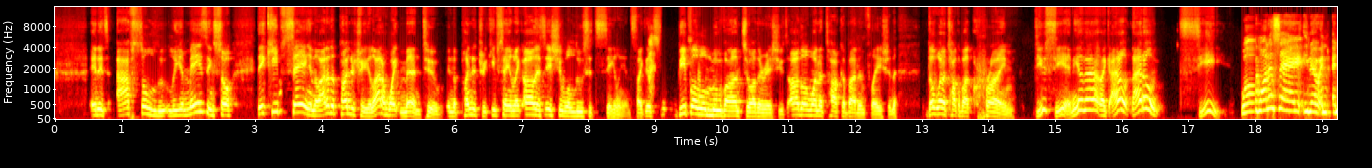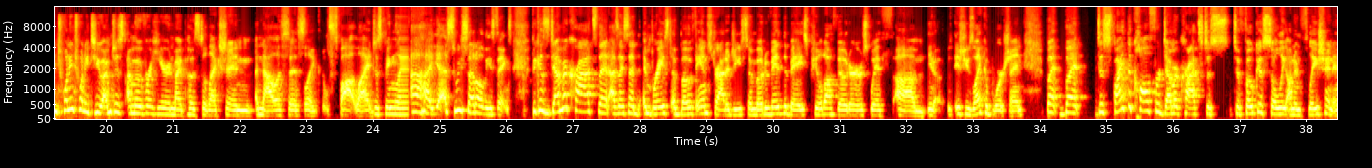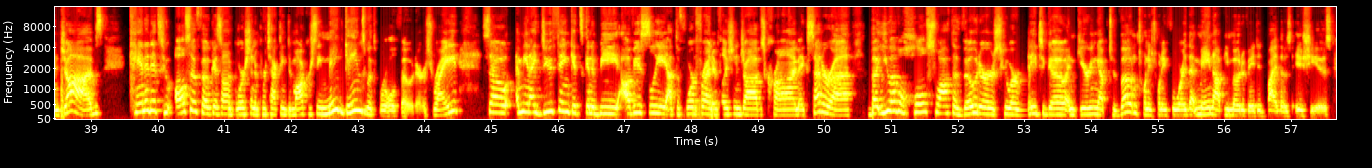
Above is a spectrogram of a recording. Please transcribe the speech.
And it's absolutely amazing. So they keep saying, and a lot of the punditry, a lot of white men too, in the punditry keep saying, like, oh, this issue will lose its salience. Like, it's, people will move on to other issues. Oh, they'll want to talk about inflation. They'll want to talk about crime. Do you see any of that? Like, I don't, I don't see well, I want to say, you know, in, in 2022, I'm just, I'm over here in my post election analysis, like spotlight, just being like, ah, yes, we said all these things. Because Democrats that, as I said, embraced a both and strategy, so motivated the base, peeled off voters with, um, you know, issues like abortion. But, but despite the call for Democrats to, to focus solely on inflation and jobs, candidates who also focus on abortion and protecting democracy made gains with rural voters, right? So, I mean, I do think it's going to be obviously at the forefront inflation, jobs, crime, etc. But you have a whole swath of voters who are ready to go and gearing up to vote in 2024 that may not be motivated by those issues.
